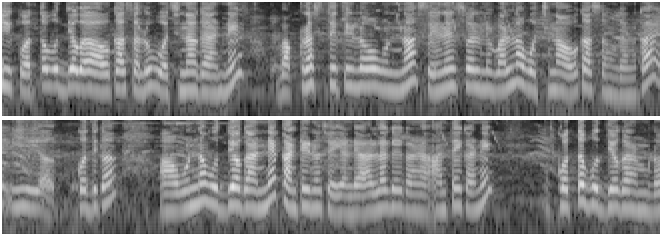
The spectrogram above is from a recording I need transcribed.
ఈ కొత్త ఉద్యోగ అవకాశాలు వచ్చినా కానీ వక్రస్థితిలో ఉన్న శనేశ్వరుని వల్ల వచ్చిన అవకాశం కనుక ఈ కొద్దిగా ఉన్న ఉద్యోగాన్నే కంటిన్యూ చేయండి. అలాగే అంతేకాని కొత్త ఉద్యోగంలో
